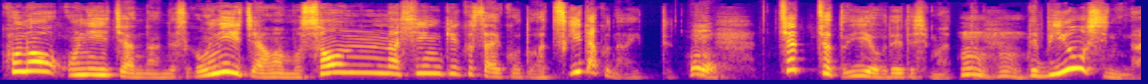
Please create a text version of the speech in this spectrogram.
このお兄ちゃんなんですが、お兄ちゃんはもうそんな新規臭いことは継ぎたくないって言って、。ちゃっちゃと家を出てしまって、うんうん。で、美容師になっ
